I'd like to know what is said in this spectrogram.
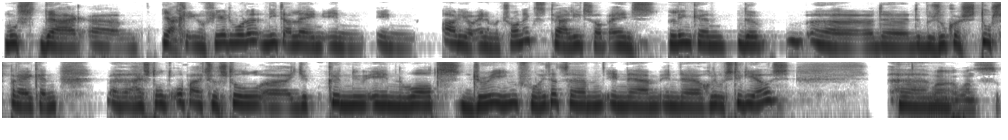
moest daar ehm, ja, geïnnoveerd worden. Niet alleen in, in audio animatronics. Daar liet ze opeens Lincoln de, eh, de, de bezoekers toespreken. Eh, hij stond op uit zijn stoel. Eh, je kunt nu in Walt's Dream, hoe heet dat, ehm, in, ehm, in de Hollywood Studios. One- Once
